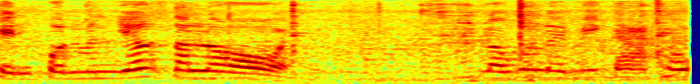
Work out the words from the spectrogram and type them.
เห็นคนมันเยอะตลอด เราก็เลยไม่กล้าเข้า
